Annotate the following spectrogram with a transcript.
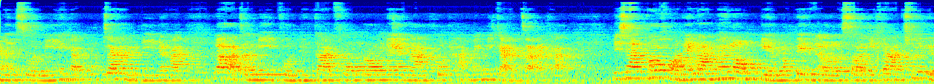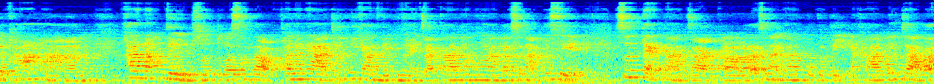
เงินส่วนนี้ให้กับลูกจ้างอยู่ดีนะคะ และอาจจะมีผลถึงการฟ้องร้องในอนาคตหากไม่มีการจ่ายค่ะ ดิฉันก็ขอแนะนำให้ลองเปลี่ยนมาเป็นเออสวัสดิการช่วยเหลือค่าอาหาร ค่าน้ำดื่มส่วนตัวสำหรับพนักงานที่มีการเหน็ดเหนื่อยจากการทำงานลักษณะพิเศษ ซึ่งแตกต่างจากลักษณะงานปกตินะคะ เนื่องจากว่า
